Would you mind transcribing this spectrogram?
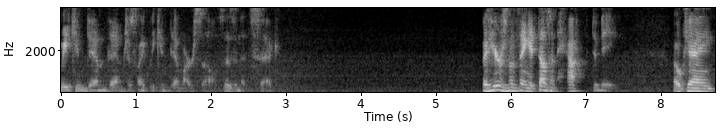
we condemn them just like we condemn ourselves. Isn't it sick? But here's the thing it doesn't have to be. Okay?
